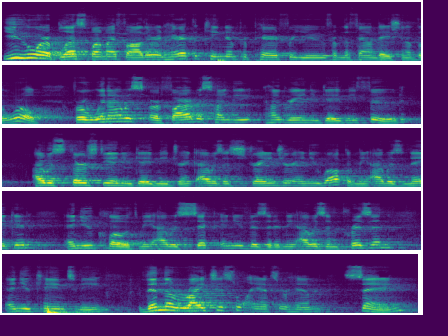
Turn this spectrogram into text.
you who are blessed by my Father, inherit the kingdom prepared for you from the foundation of the world. For when I was, or for I was hungry, hungry and you gave me food, I was thirsty and you gave me drink. I was a stranger and you welcomed me. I was naked and you clothed me. I was sick and you visited me. I was in prison and you came to me. Then the righteous will answer him, saying,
